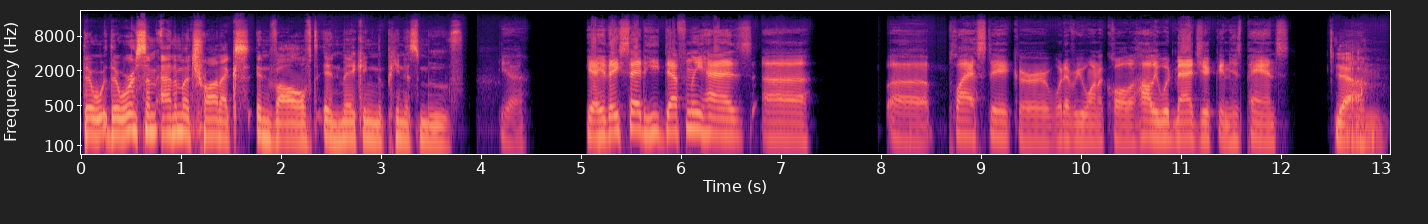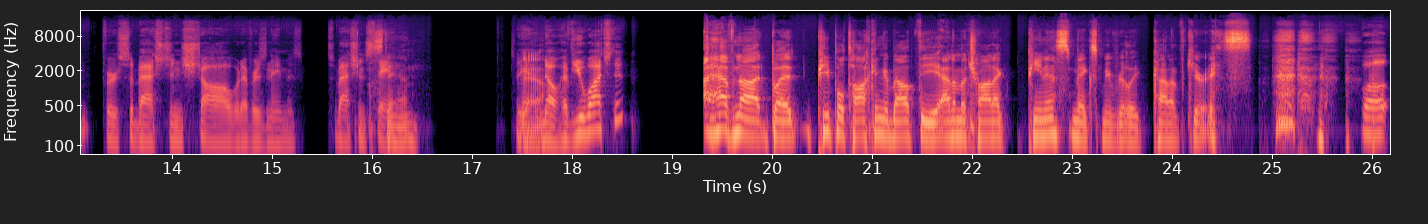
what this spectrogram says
there were there were some animatronics involved in making the penis move. Yeah. Yeah, they said he definitely has uh uh plastic or whatever you want to call it, Hollywood magic in his pants. Yeah, Um for Sebastian Shaw, whatever his name is. Sebastian Stan. Stan. So, yeah. Yeah. No, have you watched it? I have not, but people talking about the animatronic penis makes me really kind of curious. Well,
